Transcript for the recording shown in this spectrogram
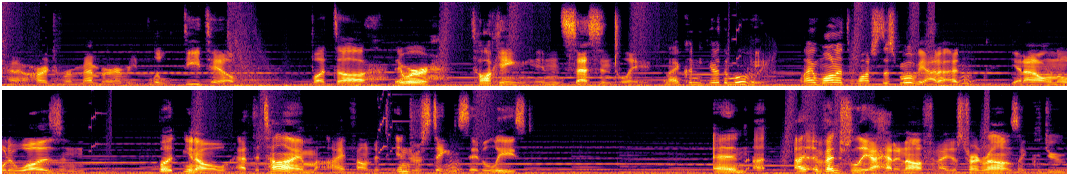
kind of hard to remember every little detail. But, uh, they were talking incessantly, and I couldn't hear the movie. And I wanted to watch this movie. I, I, again, I don't know what it was, and but, you know, at the time, I found it interesting, to say the least. And I, I, eventually I had enough, and I just turned around and was like, could you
